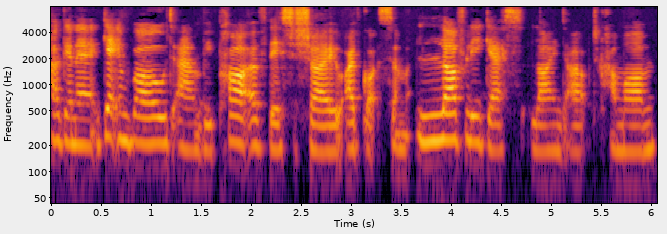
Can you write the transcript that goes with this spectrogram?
are going to get involved and be part of this show. I've got some lovely guests lined up to come on.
